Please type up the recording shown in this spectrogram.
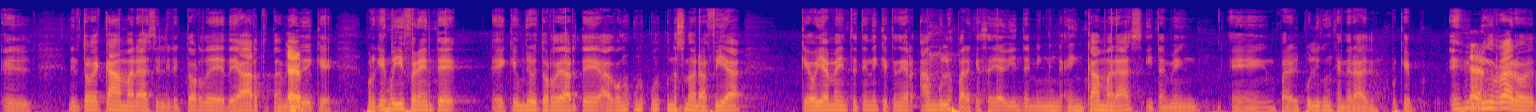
el director de cámaras, el director de, arte también, de que, porque es muy diferente eh, que un director de arte haga una sonografía que obviamente tiene que tener ángulos para que se vea bien también en, cámaras y también para el público en general, porque es bien raro,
